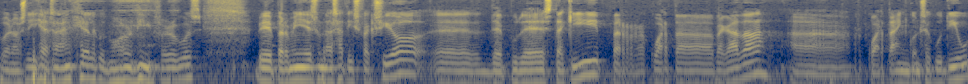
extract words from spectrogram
Buenos días, Àngel. Good morning, Fergus. Bé, per mi és una satisfacció eh, de poder estar aquí per quarta vegada, eh, per quart any consecutiu,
